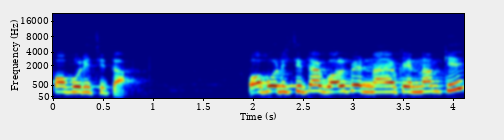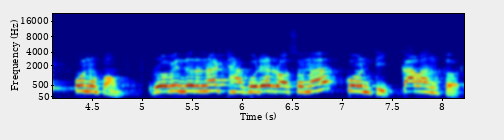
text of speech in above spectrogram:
অপরিচিতা? অপরিচিতা গল্পের নায়কের নাম কি? অনুপম। রবীন্দ্রনাথ ঠাকুরের রচনা কোনটি? কালান্তর।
